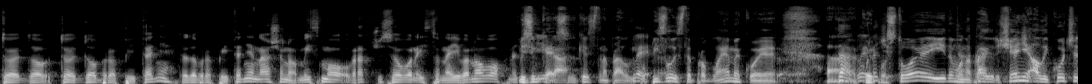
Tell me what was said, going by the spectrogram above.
to je, do, to je dobro pitanje, to je dobro pitanje. Naš, ono, mi smo, vratit ću se ovo na isto na Ivanovo. Znači, Mislim, kaj, kaj ste napravili? Gle, Popisali ste probleme koje, a, Da, gle, koji znači- postoje i idemo Da, napraviti da, rješenje, ali ko će,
